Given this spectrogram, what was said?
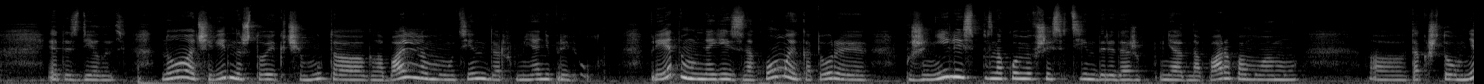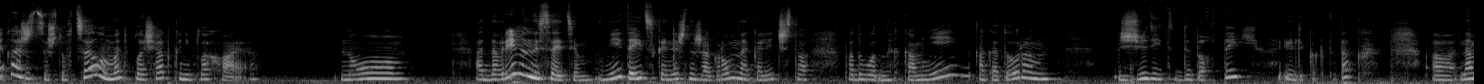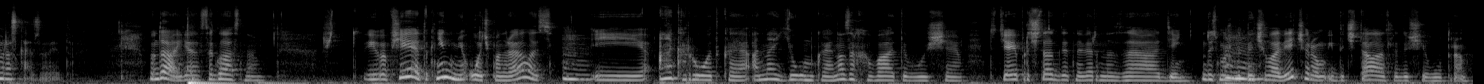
это сделать. Но очевидно, что и к чему-то глобальному Тиндер меня не привел. При этом у меня есть знакомые, которые поженились, познакомившись в Тиндере, даже не одна пара, по-моему. А, так что мне кажется, что в целом эта площадка неплохая. Но одновременно с этим в ней таится, конечно же, огромное количество подводных камней, о котором Жюдит Дебортей, или как-то так, а, нам рассказывает. Ну да, я согласна. И вообще эта книга мне очень понравилась. Mm-hmm. И она короткая, она емкая, она захватывающая. То есть я ее прочитала где-то, наверное, за день. Ну, то есть, может mm-hmm. быть, начала вечером и дочитала на следующее утро.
